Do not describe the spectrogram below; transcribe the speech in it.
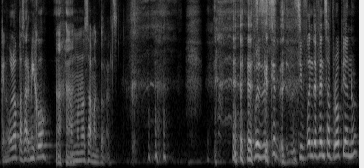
que no vuelva a pasar, mijo. Vámonos a McDonald's. pues es que sí fue en defensa propia, ¿no?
